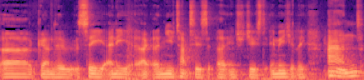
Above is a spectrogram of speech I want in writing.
uh, going to see any uh, new taxes uh, introduced immediately, and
